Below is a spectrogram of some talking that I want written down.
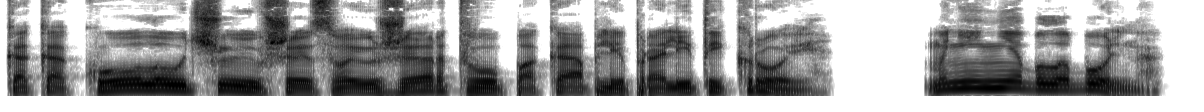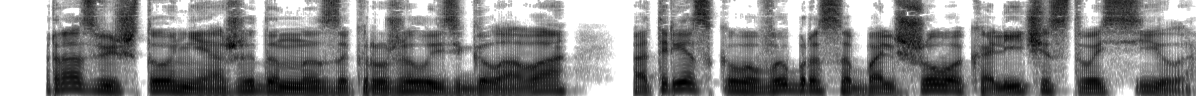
как акула, учуявшая свою жертву по капле пролитой крови. Мне не было больно, разве что неожиданно закружилась голова от резкого выброса большого количества силы.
